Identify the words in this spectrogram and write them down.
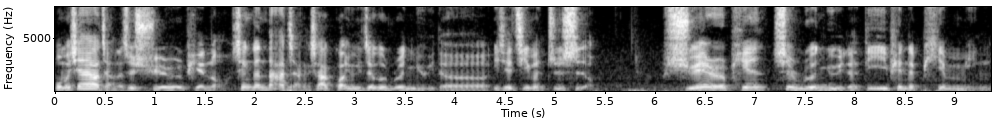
我们现在要讲的是学而篇哦，先跟大家讲一下关于这个《论语》的一些基本知识哦。学而篇是《论语》的第一篇的篇名。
